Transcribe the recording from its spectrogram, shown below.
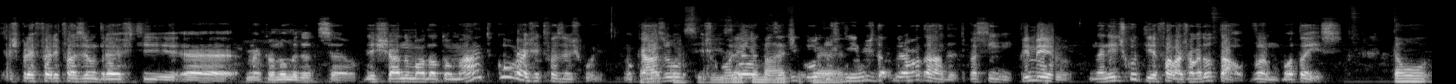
Vocês preferem fazer um draft. é, como é que é o nome, meu Deus do céu? Deixar no modo automático ou a gente fazer a escolha? No caso, quando se diz escolha coisa de outros é- times da primeira rodada. Tipo assim, primeiro, não é nem discutir, é falar jogador tal. Vamos, bota esse. Então,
